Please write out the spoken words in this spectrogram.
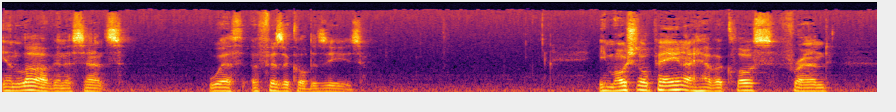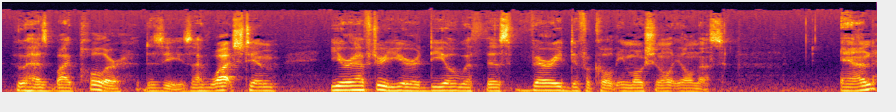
in love, in a sense, with a physical disease. Emotional pain, I have a close friend who has bipolar disease. I've watched him year after year deal with this very difficult emotional illness. And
